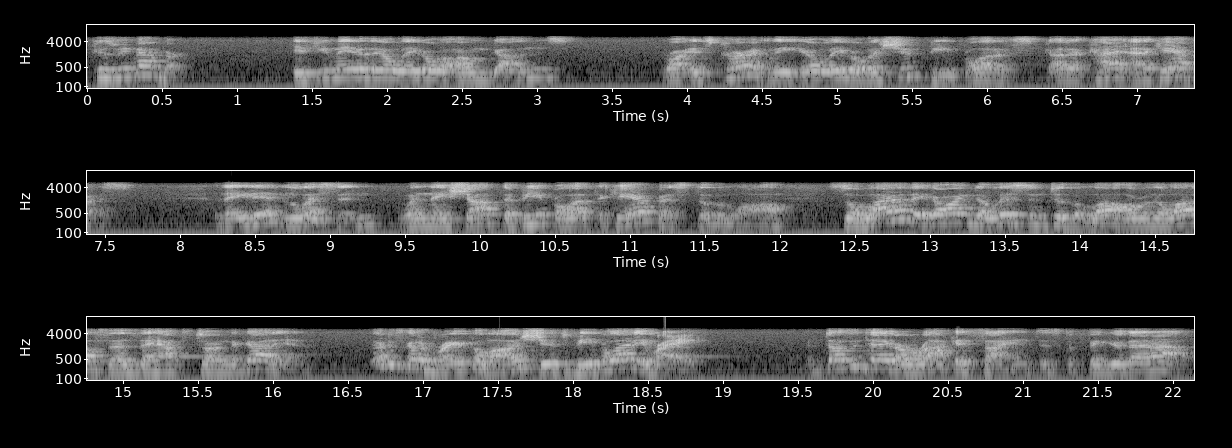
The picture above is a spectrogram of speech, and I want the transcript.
Because remember, if you made it illegal to own guns, well, it's currently illegal to shoot people at a, at a, at a campus. They didn't listen when they shot the people at the campus to the law, so why are they going to listen to the law when the law says they have to turn the gun in? They're just going to break the law and shoot the people anyway. It doesn't take a rocket scientist to figure that out.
